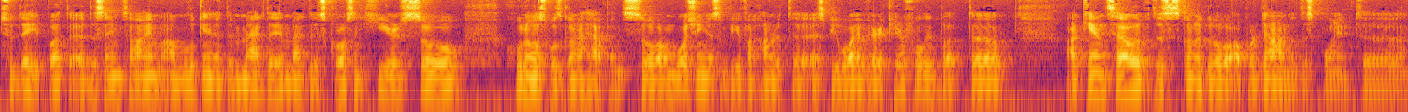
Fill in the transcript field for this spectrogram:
today, but at the same time, I'm looking at the MACD, and MACD is crossing here, so who knows what's going to happen. So I'm watching S&P 500 uh, SPY very carefully, but uh, I can't tell if this is going to go up or down at this point. Uh,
